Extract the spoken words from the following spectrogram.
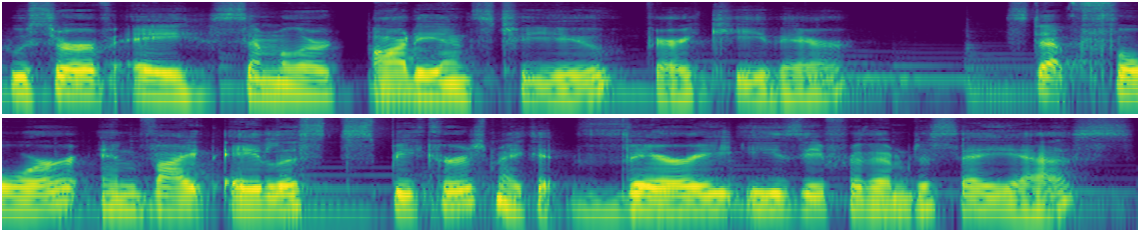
who serve a similar audience to you. Very key there. Step four, invite A list speakers. Make it very easy for them to say yes.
